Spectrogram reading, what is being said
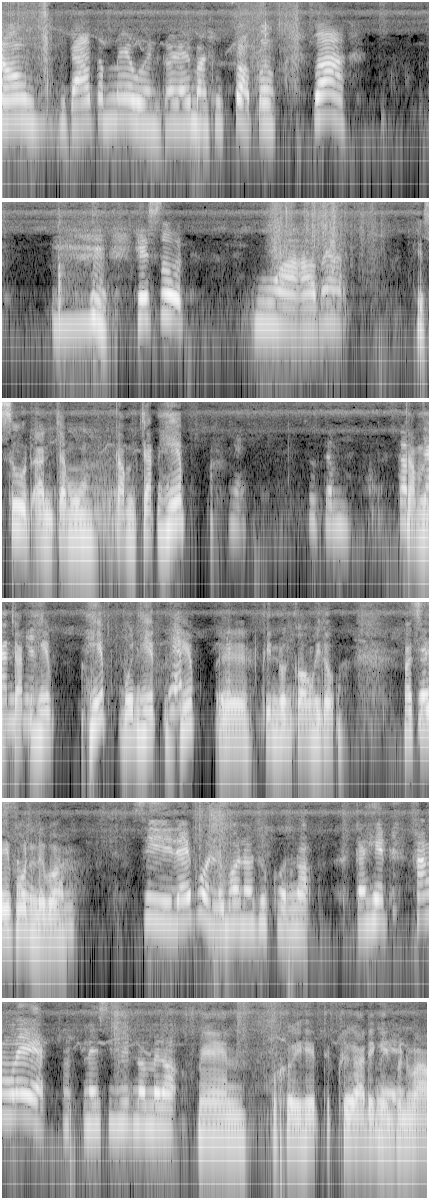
น้องจ้ากับแม่เวิร์นก็ได้มาทดสอบเบิ่งว่า เฮ็ดสูตร หัวแบบเฮ็ดสูตรอันจำกำจัดเฮ็บสูตรจำกำจัดเฮ็ดเฮ็บเฮ็บบนเฮ็ดเฮ็บเออพินเบิ่งกองพี่ตุว่าสิได้พ่นเลยบ่สีได้ผลหรือบ่เนาะทุกคนเนาะก็เฮ็ดครั้งแรกในชีวิตเนาะแม่เนาะแม่นบ่เคยเฮ็ดจักเทื่อได้ยินแม่เพิ่นเว้า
